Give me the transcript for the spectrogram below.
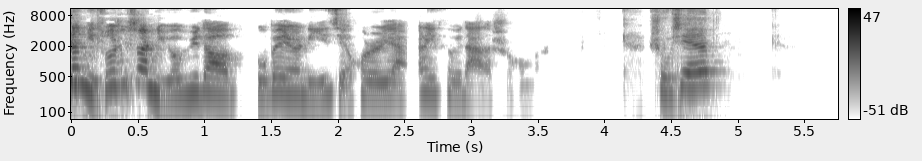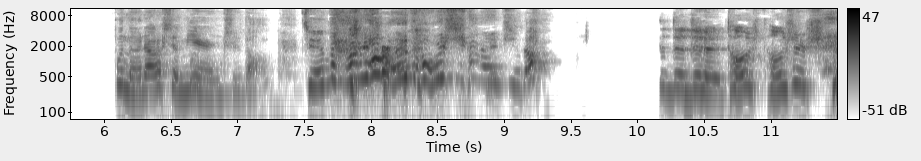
那你做这算你又遇到不被人理解或者压力特别大的时候吗？首先，不能让身边人知道，绝不能让我的 同事们知道。对对对，同同事是，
